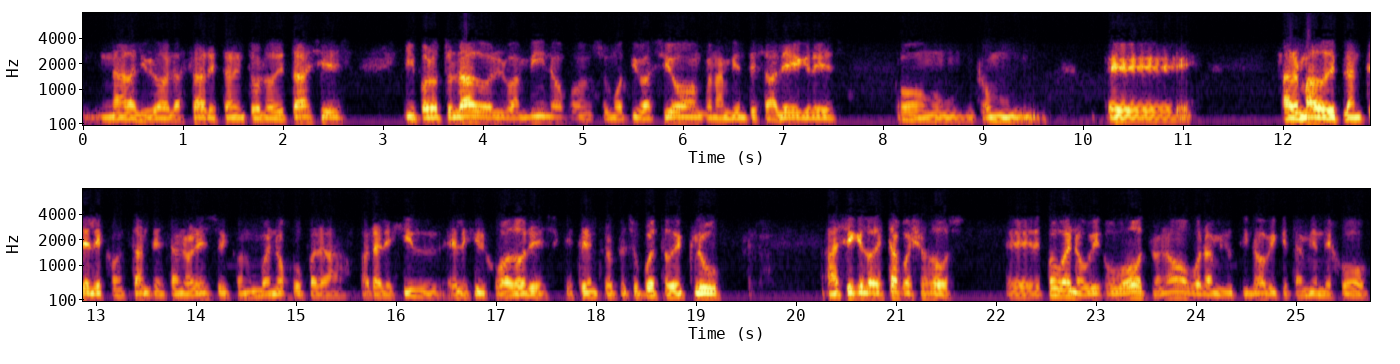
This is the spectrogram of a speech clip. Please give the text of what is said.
nada librado al azar, estar en todos los detalles. Y por otro lado, el bambino con su motivación, con ambientes alegres, con, con eh, armado de planteles constantes en San Lorenzo y con un buen ojo para, para elegir, elegir jugadores que estén dentro del presupuesto del club. Así que lo destaco a ellos dos. Eh, después, bueno, hubo otro, ¿no? Bora Milutinovi que también dejó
